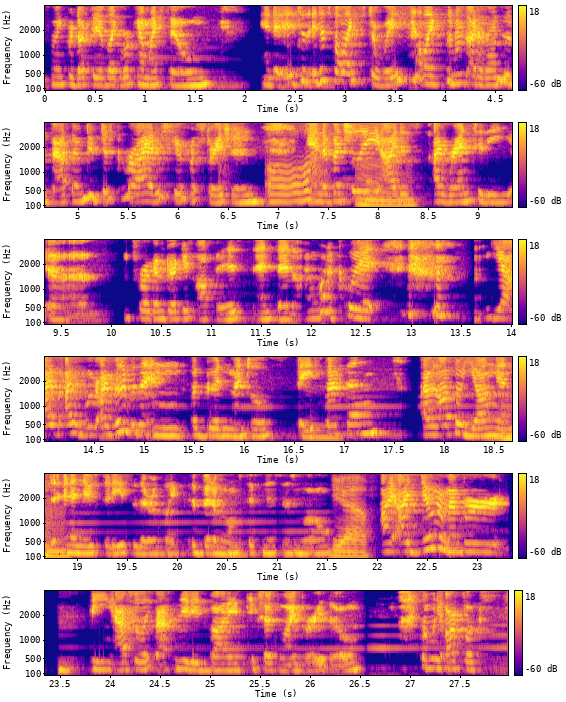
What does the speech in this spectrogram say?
something productive, like working on my film. And it just it just felt like such a waste. like sometimes I'd run to the bathroom to just cry out of sheer frustration. oh. And eventually, I Mm. just I ran to the uh, program director's office and said I want to quit. yeah, I, I, I really wasn't in a good mental space back then. I was also young and Mhm. in a new city, so there was like a bit of homesickness as well. yeah. I, I do remember being absolutely fascinated by Pixar's library though. So many art books.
